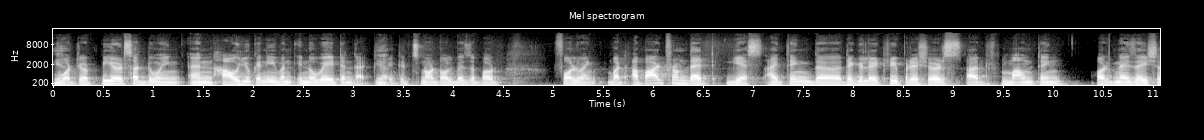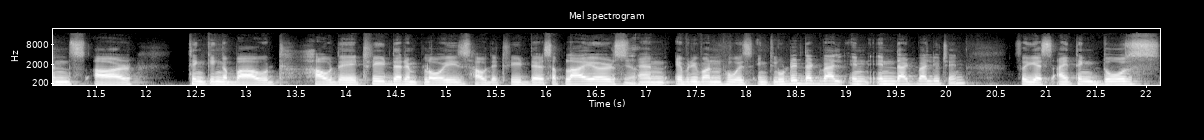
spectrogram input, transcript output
Yeah. what your peers are doing, and how you can even innovate in that, Yeah. right? It's not always about following. But apart from that, yes, I think the regulatory pressures are mounting. Organizations are thinking about how they treat their employees, how they treat their suppliers, Yeah. and everyone who is included that val- in, in that value chain. So yes, I think those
